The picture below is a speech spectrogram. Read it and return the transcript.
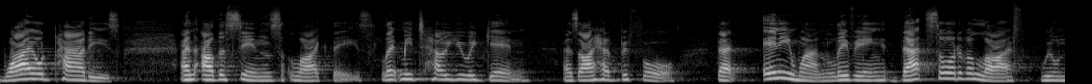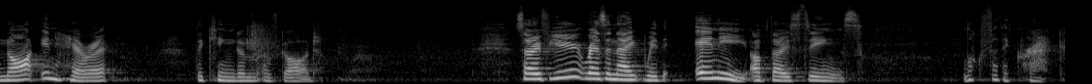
wild parties, and other sins like these. Let me tell you again as I have before, that anyone living that sort of a life will not inherit the kingdom of God. So if you resonate with any of those things, look for the crack.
